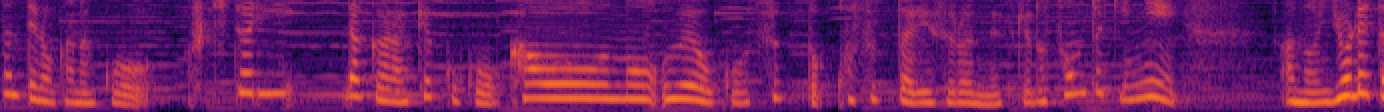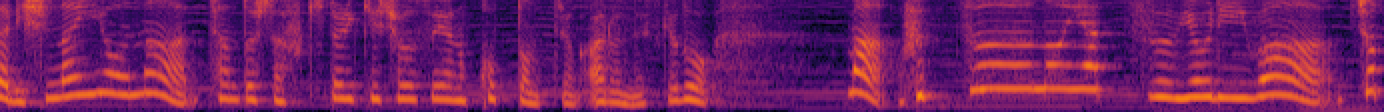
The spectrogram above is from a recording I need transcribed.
何ていうのかなこう拭き取りだから結構こう顔の上をこうスッとこすったりするんですけどその時にあのよれたりしないようなちゃんとした拭き取り化粧水用のコットンっていうのがあるんですけどまあ普通のやつよりはちょっ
